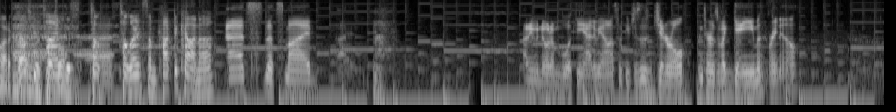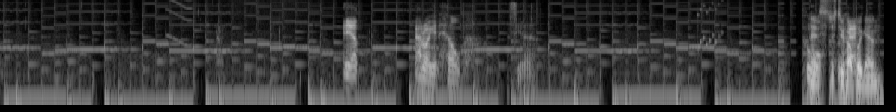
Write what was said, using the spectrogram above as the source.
lot of Now's your crossword time puzzle. to, to, to learn some katakana. That's that's my. I, I don't even know what I'm looking at to be honest with you. Just as general in terms of a game right now. Yep. How do I get help? Let's see. Uh... Cool. Nice, just do help Okay. again.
